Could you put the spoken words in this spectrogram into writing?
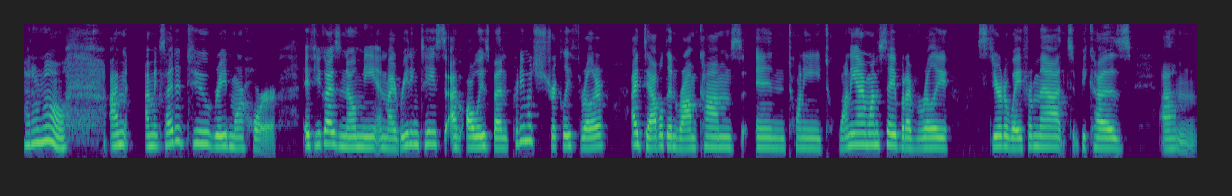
I don't know. I'm I'm excited to read more horror. If you guys know me and my reading tastes, I've always been pretty much strictly thriller. I dabbled in rom-coms in 2020, I want to say, but I've really steered away from that because um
